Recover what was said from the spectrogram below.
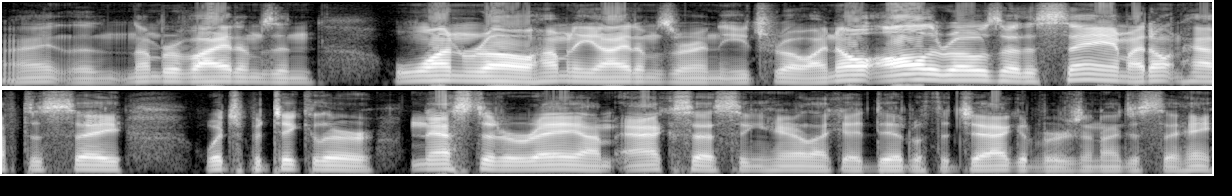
All right, the number of items in one row, how many items are in each row. I know all the rows are the same. I don't have to say which particular nested array I'm accessing here like I did with the jagged version. I just say, hey,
